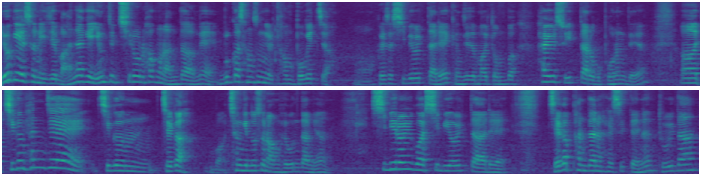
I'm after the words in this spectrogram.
여기에서는 이제 만약에 0.75를 하고 난 다음에 물가 상승률도 한번 보겠죠. 어, 그래서 12월 달에 경제 전망을 또 한번 할 수 있다고 보는데요. 어, 지금 현재 지금 제가 뭐 청기누수를 한번 해본다면 11월과 12월 달에 제가 판단을 했을 때는 둘 다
